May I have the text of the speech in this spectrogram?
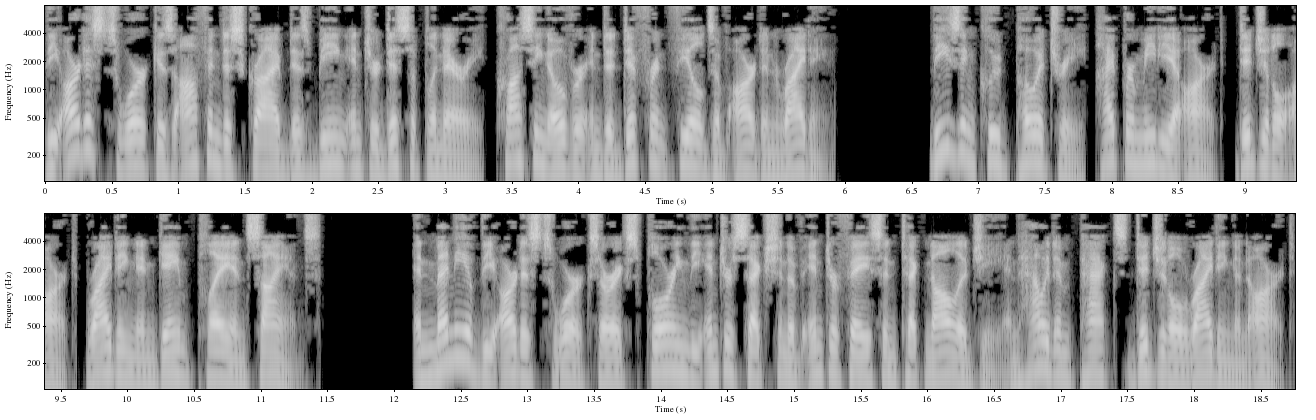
The artist's work is often described as being interdisciplinary, crossing over into different fields of art and writing. These include poetry, hypermedia art, digital art, writing and game play and science. And many of the artist's works are exploring the intersection of interface and technology and how it impacts digital writing and art.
